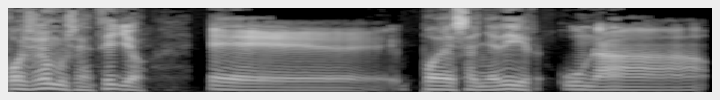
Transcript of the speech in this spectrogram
pues es muy sencillo. Eh, puedes añadir una,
